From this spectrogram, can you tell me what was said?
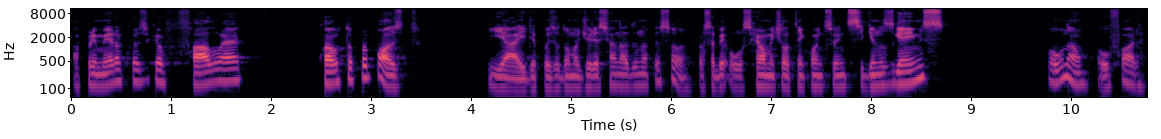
a primeira coisa que eu falo é qual é o teu propósito. E aí depois eu dou uma direcionada na pessoa, para saber ou se realmente ela tem condições de seguir nos games, ou não, ou fora.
